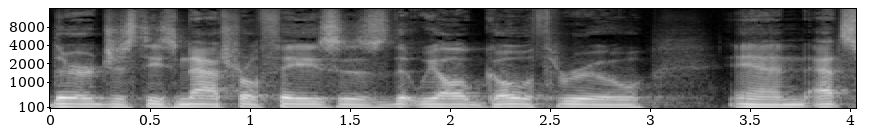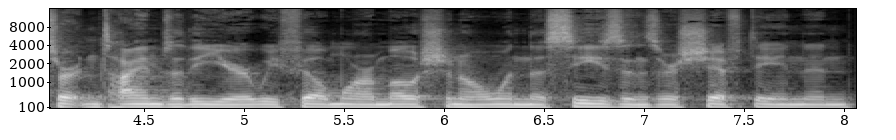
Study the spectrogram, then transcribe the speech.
There are just these natural phases that we all go through. And at certain times of the year, we feel more emotional when the seasons are shifting. And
